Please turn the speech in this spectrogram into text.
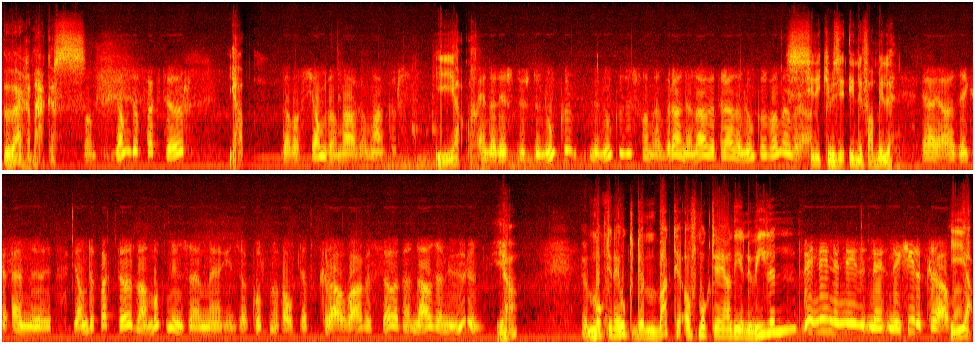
wagenmakers. Want Jan de Facteur, Ja, dat was Jan van Wagenmakers. ja. En dat is dus de onkel, de onkel dus van mijn vrouw, een aangetraden onkel van mijn vrouw. Zie we zitten in de familie. Ja, ja, zeker. En eh, Jan de Facteur, dan mocht in zijn, eh, in zijn kort nog altijd kruiwagens zelf na zijn uren. Ja. Mocht hij ook de bakken of mocht hij alleen wielen? Nee, nee, nee, nee, nee, een gele kruiwagen. Ja.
